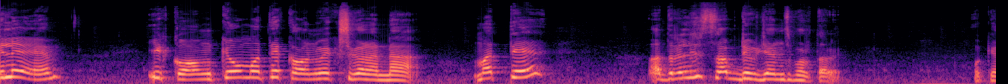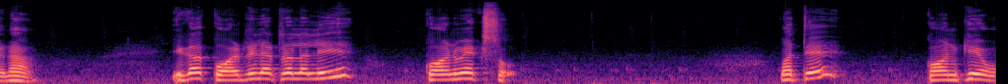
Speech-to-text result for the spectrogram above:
ಇಲ್ಲಿ ಈ ಕಾಂಕ್ಯೋ ಮತ್ತು ಕಾನ್ವೆಕ್ಸ್ಗಳನ್ನು ಮತ್ತು ಅದರಲ್ಲಿ ಸಬ್ ಡಿವಿಷನ್ಸ್ ಬರ್ತವೆ. ಓಕೆನಾ? ಈಗ ಕ್ವಾಡ್ರಿಲ್ಯಾಟ್ರಲಲ್ಲಿ ಕಾನ್ವೆಕ್ಸು, ಮತ್ತು ಕಾನ್ಕೇವ್.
